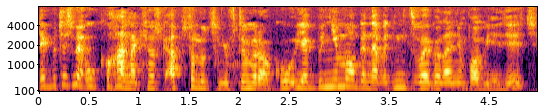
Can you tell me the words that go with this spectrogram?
jakby to jest moja ukochana książka absolutnie w tym roku. Jakby nie mogę nawet nic złego na nią powiedzieć.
